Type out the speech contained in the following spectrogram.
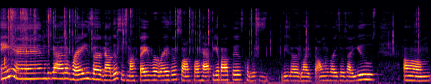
And we got a razor. Now, this is my favorite razor, so I'm so happy about this because this is these are like the only razors I use. Um,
